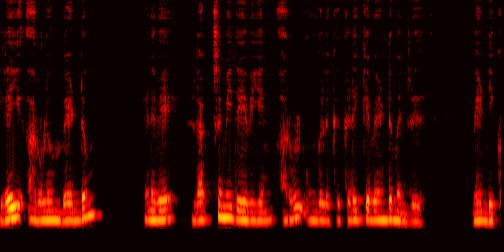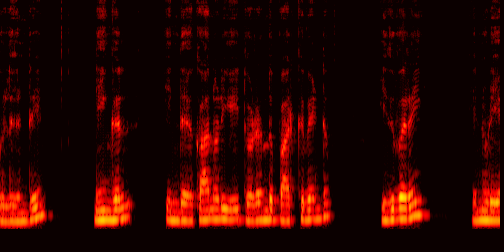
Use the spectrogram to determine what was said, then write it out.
இறை அருளும் வேண்டும். எனவே லக்ஷ்மி தேவியின் அருள் உங்களுக்கு கிடைக்க வேண்டும் என்று வேண்டிக் கொள்ளுகின்றேன் நீங்கள் இந்த காணொளியை தொடர்ந்து பார்க்க வேண்டும். இதுவரை என்னுடைய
